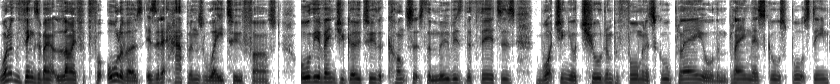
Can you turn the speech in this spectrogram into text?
One of the things about life for all of us is that it happens way too fast. All the events you go to, the concerts, the movies, the theatres, watching your children perform in a school play or them playing their school sports team,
